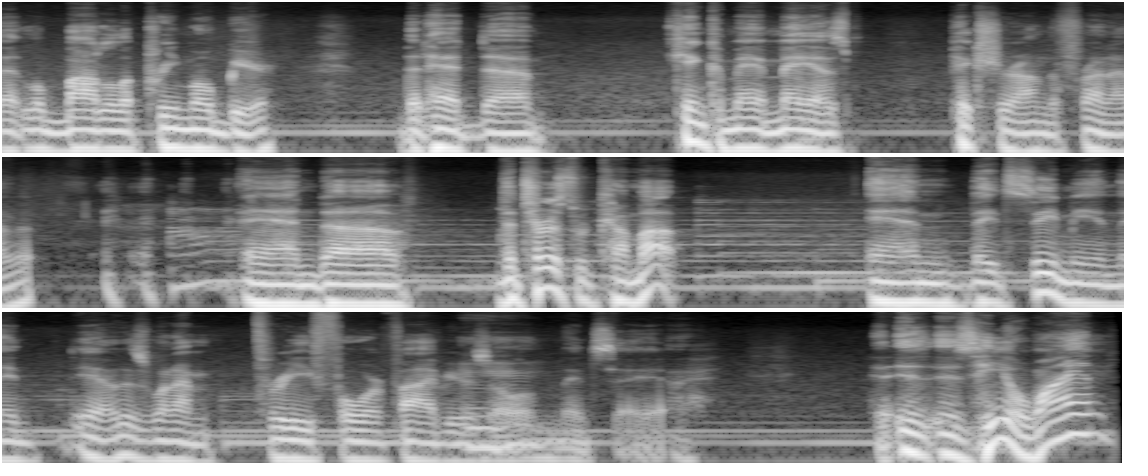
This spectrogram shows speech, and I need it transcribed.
that little bottle of Primo beer that had uh, King Kamehameha's picture on the front of it. and uh, the tourists would come up and they'd see me and they'd, you know, this is when I'm three, four, five years old. And they'd say, uh, is, is he Hawaiian?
